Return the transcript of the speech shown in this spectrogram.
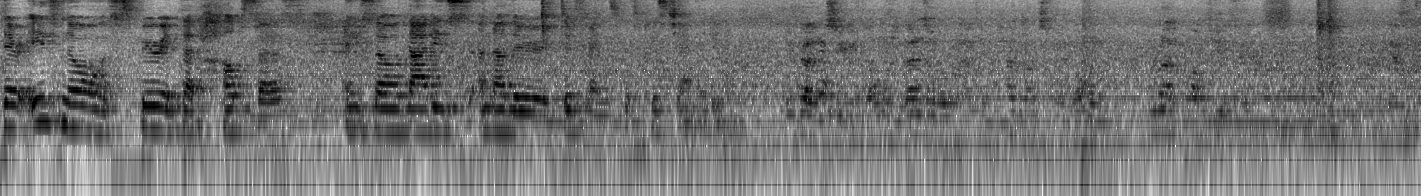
there is no spirit that helps us, and so that is another difference with Christianity. 그러니까 지금 너무 인간적으로 하면 너무 혼란 커피우세요. 그래서 좀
